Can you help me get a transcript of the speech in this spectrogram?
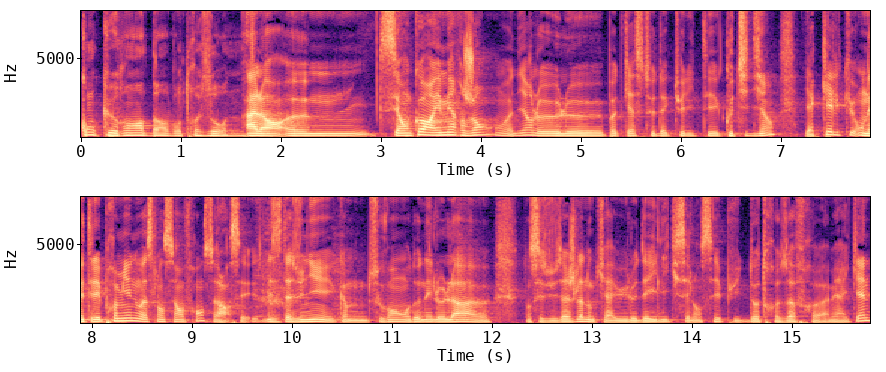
concurrents dans votre zone Alors, euh, c'est encore émergent, on va dire, le, podcast d'actualité quotidien. Il y a quelques, on était les premiers, nous, à se lancer en France. Alors, c'est les États-Unis, comme souvent, ont donné le là euh, dans ces usages-là. Donc, il y a eu le Daily qui s'est lancé, puis d'autres offres américaines.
